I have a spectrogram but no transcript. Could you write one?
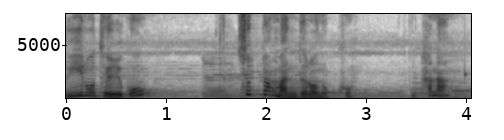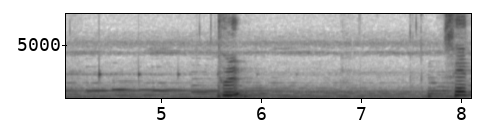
위로 들고 수평 만들어 놓고 하나, 둘, 셋,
